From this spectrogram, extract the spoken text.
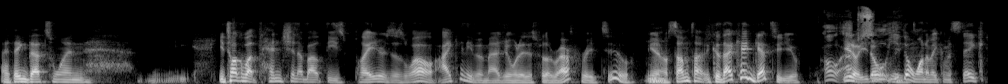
I think that's when you talk about tension about these players as well. I can't even imagine what it is for the referee too. You know, mm. sometimes because that can get to you. Oh, you know, you don't you don't want to make a mistake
